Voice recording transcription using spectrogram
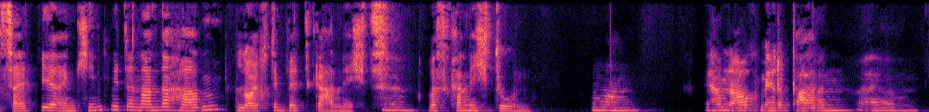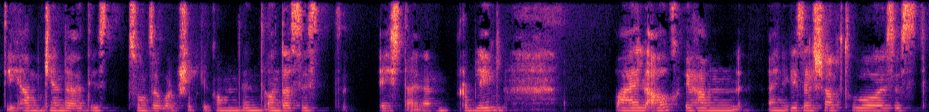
seit wir ein Kind miteinander haben, läuft im Bett gar nichts. Ja. Was kann ich tun? Ja. Wir haben auch mehrere Paaren, ähm, die haben Kinder, die zu unserem Workshop gekommen sind. Und das ist echt ein Problem, weil auch wir haben eine Gesellschaft, wo es ist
